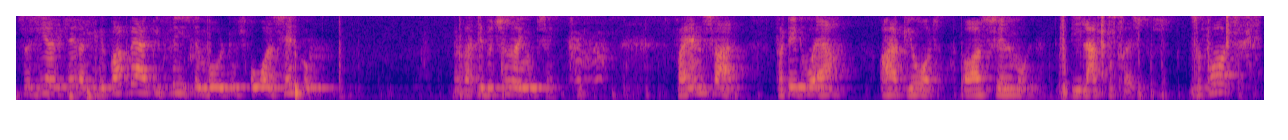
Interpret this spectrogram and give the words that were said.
så siger han til dig, det kan godt være, at de fleste mål, du scorer er selvmål. Men hvad, det betyder ingenting. For ansvaret for det, du er og har gjort, og også selvmålene, de er lagt på Kristus. Så fortsæt.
